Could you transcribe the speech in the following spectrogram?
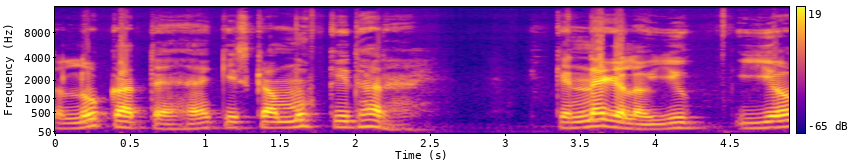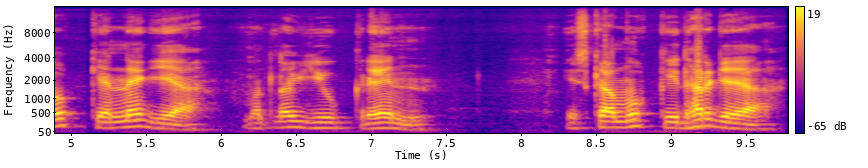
तो लोग कहते हैं कि इसका मुख किधर है? किन्ने गलो यू यो केने गया? मतलब यूक्रेन। इसका मुख किधर गया?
